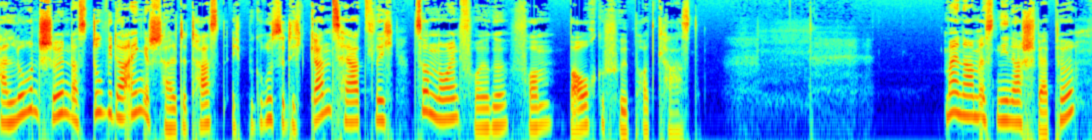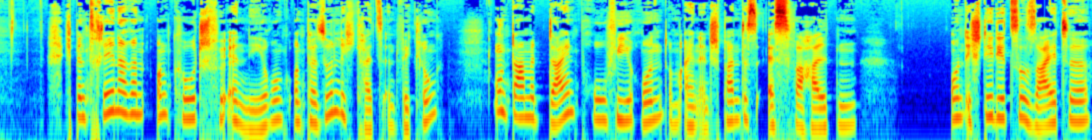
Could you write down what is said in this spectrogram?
Hallo und schön, dass du wieder eingeschaltet hast. Ich begrüße dich ganz herzlich zur neuen Folge vom Bauchgefühl Podcast. Mein Name ist Nina Schweppe. Ich bin Trainerin und Coach für Ernährung und Persönlichkeitsentwicklung und damit dein Profi rund um ein entspanntes Essverhalten. Und ich stehe dir zur Seite,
